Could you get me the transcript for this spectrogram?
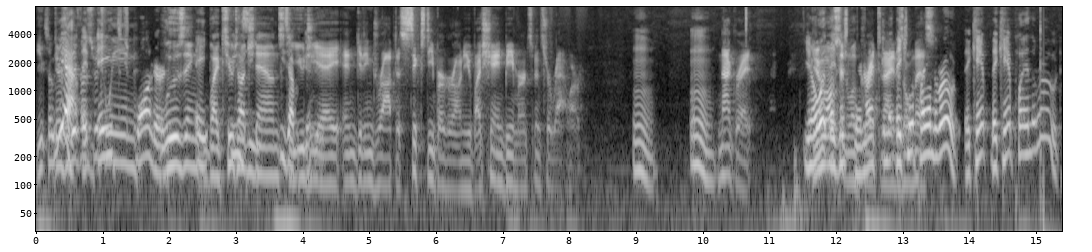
You, so there's yeah, a difference they between squandered losing by two easy- touchdowns easy to opportunity. UGA and getting dropped a 60 burger on you by Shane Beamer and Spencer Rattler. Not great. You know You know what? They just look great tonight they can't play on the road. They can't. They can't play on the road.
